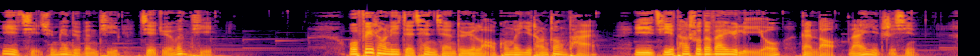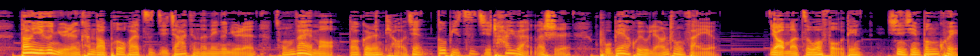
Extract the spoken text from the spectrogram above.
一起去面对问题，解决问题。我非常理解倩倩对于老公的异常状态以及她说的外遇理由感到难以置信。当一个女人看到破坏自己家庭的那个女人从外貌到个人条件都比自己差远了时，普遍会有两种反应：要么自我否定、信心崩溃，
